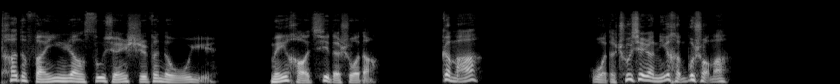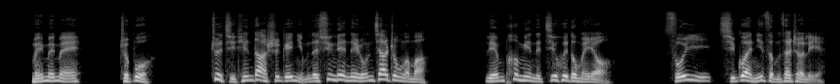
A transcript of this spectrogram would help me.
他的反应让苏璇十分的无语，没好气的说道：“干嘛？我的出现让你很不爽吗？”没没没，这不，这几天大师给你们的训练内容加重了吗？连碰面的机会都没有，所以奇怪你怎么在这里？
